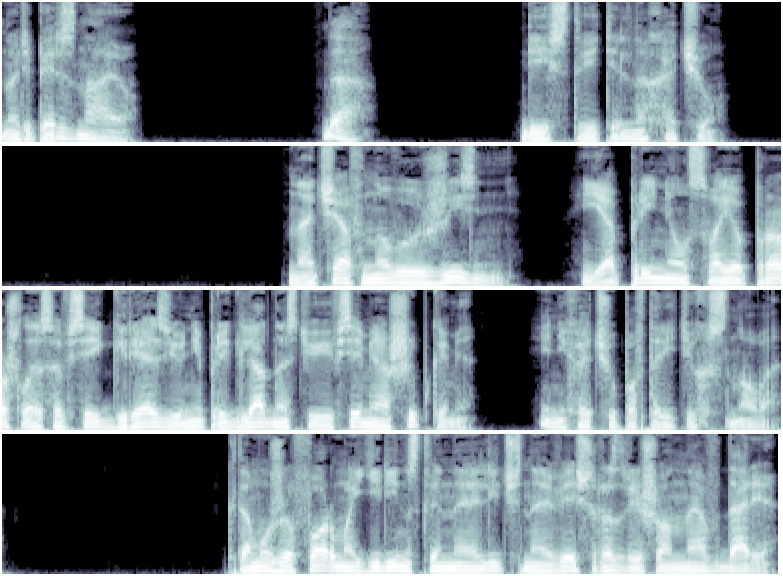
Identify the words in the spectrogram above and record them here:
Но теперь знаю. Да, действительно хочу. Начав новую жизнь, я принял свое прошлое со всей грязью, неприглядностью и всеми ошибками, и не хочу повторить их снова. К тому же форма — единственная личная вещь, разрешенная в даре.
